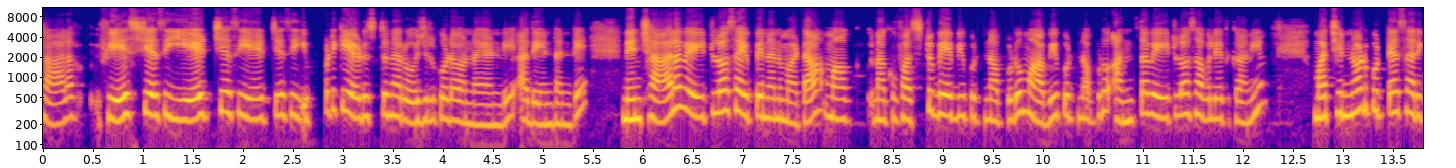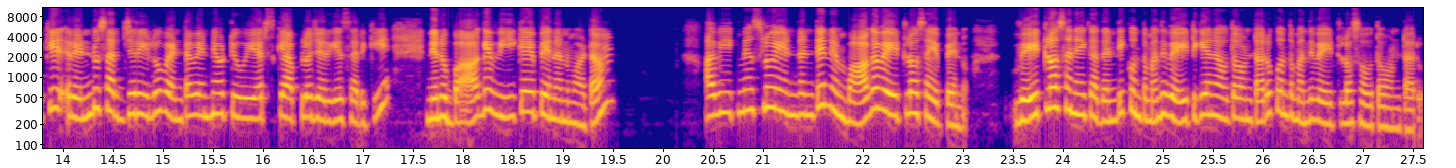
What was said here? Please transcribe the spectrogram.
చాలా ఫేస్ చేసి ఏడ్ చేసి ఏడ్ చేసి ఇప్పటికీ ఏడుస్తున్న రోజులు కూడా ఉన్నాయండి. అదేంటంటే నేను చాలా వెయిట్ లాస్ అయిపోయాను అనమాట మా నాకు ఫస్ట్ బేబీ పుట్టినప్పుడు మా అబీ పుట్టినప్పుడు అంత వెయిట్ లాస్ అవ్వలేదు కానీ మా చిన్నోడు పుట్టేసరికి రెండు సర్జరీలు వెంట వెంటనే టూ ఇయర్స్ గ్యాప్లో జరిగేసరికి నేను బాగా వీక్ అయిపోయాను అనమాట ఆ వీక్నెస్లో ఏంటంటే నేను బాగా వెయిట్ లాస్ అయిపోయాను. వెయిట్ లాస్ అనే కదండి. కొంతమంది వెయిట్ గెయిన్ అవుతూ ఉంటారు కొంతమంది వెయిట్ లాస్ అవుతూ ఉంటారు.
